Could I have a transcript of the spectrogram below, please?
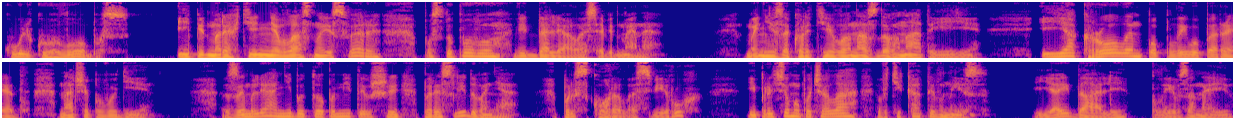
кульку глобус, і під мерехтіння власної сфери поступово віддалялася від мене. Мені закортіло наздогнати її, і я кролем поплив уперед, наче по воді. Земля, нібито помітивши переслідування, прискорила свій рух і при цьому почала втікати вниз. Я й далі плив за нею.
